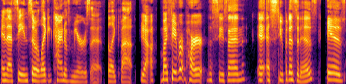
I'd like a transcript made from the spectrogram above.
In that scene. So like it kind of mirrors it. I like that. Yeah. My favorite part this season, as stupid as it is, is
